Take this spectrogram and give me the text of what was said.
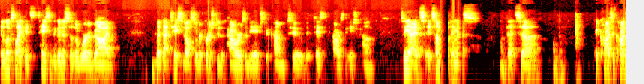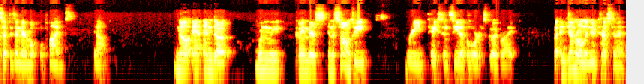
it looks like it's tasted the goodness of the Word of God, but that tasted also refers to the powers of the age to come, too. They tasted the powers of the age to come. So, yeah, it's it's something that's, that's, uh, it, co- as a concept is in there multiple times. Yeah. No, and, and uh, when we, I mean, there's in the Psalms we read, taste and see that the Lord is good, right? But in general, in the New Testament,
